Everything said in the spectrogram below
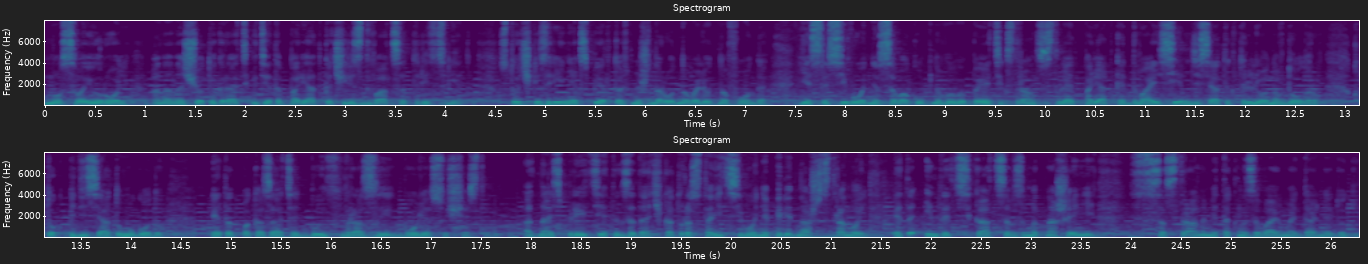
но свою роль она начнет играть где-то порядка через 20-30 лет. С точки зрения экспертов Международного валютного фонда, если сегодня совокупный ВВП этих стран составляет порядка 2,7 триллионов долларов, то к 50 году этот показатель будет в разы более существенным. Одна из приоритетных задач, которая стоит сегодня перед нашей страной, это интенсификация взаимоотношений со странами так называемой дальней дуги.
